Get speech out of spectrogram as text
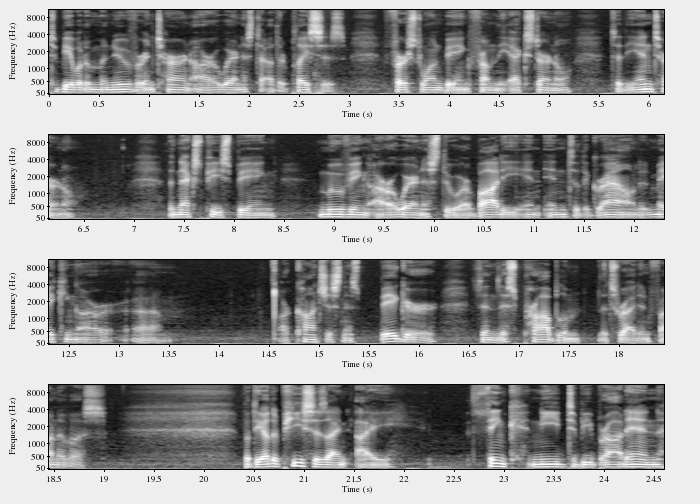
to be able to maneuver and turn our awareness to other places. First one being from the external to the internal. The next piece being moving our awareness through our body and into the ground and making our um, our consciousness bigger than this problem that's right in front of us. But the other pieces I, I think need to be brought in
